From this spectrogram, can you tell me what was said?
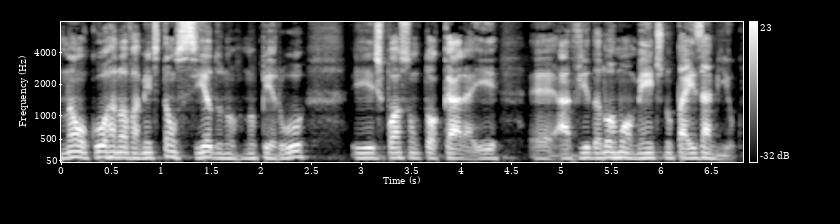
não, ocorra novamente tão cedo no, no Peru e eles possam tocar aí é, a vida normalmente no país amigo.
